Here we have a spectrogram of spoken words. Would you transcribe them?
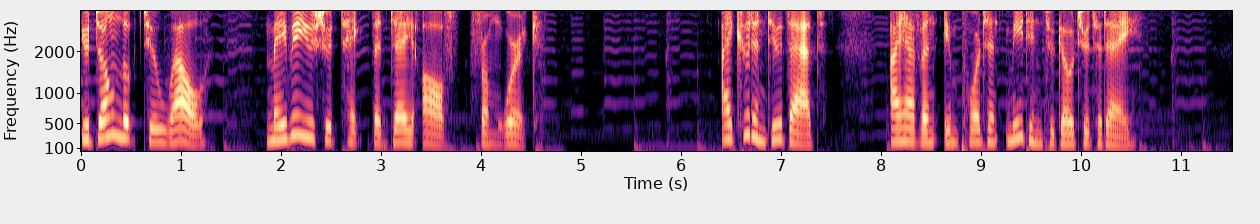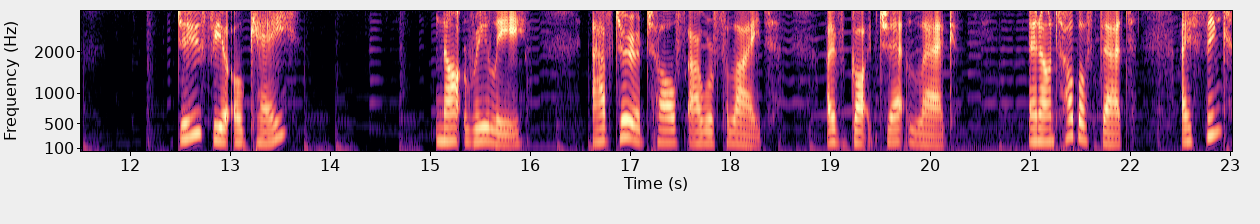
You don't look too well. Maybe you should take the day off from work. I couldn't do that. I have an important meeting to go to today. Do you feel okay? Not really. After a 12 hour flight, I've got jet lag. And on top of that, I think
